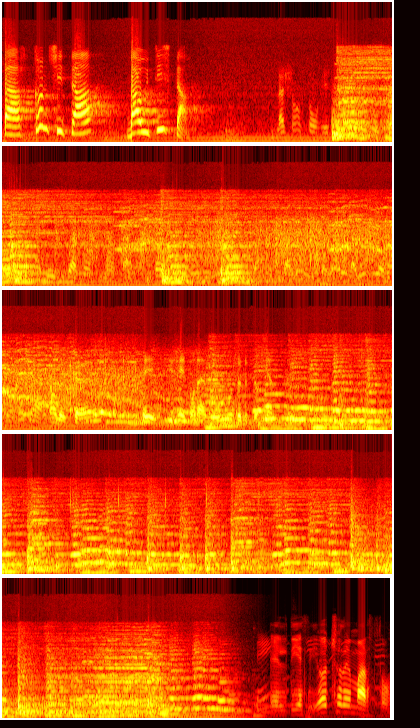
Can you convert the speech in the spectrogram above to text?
par Conchita Bautista. La chanson est une voix sentimentale. Dans le cœur, et si j'ai ton amour, je ne peux rien de plus. El 18 de marzo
